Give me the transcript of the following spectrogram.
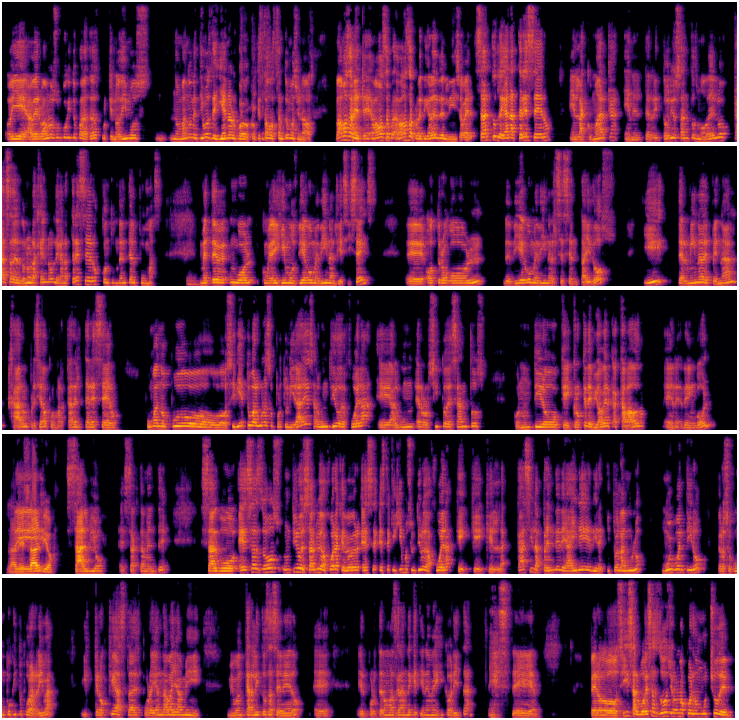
Oye, a ver, vámonos un poquito para atrás porque no dimos, nomás nos metimos de lleno al juego, creo que estamos bastante emocionados. Vamos a meter, vamos a, vamos a practicar desde el inicio. A ver, Santos le gana 3-0 en la comarca, en el territorio Santos Modelo, Casa del Donor Ajeno, le gana 3-0 contundente al Pumas. Mete un gol, como ya dijimos, Diego Medina al 16, eh, otro gol de Diego Medina al 62 y termina de penal Harold Preciado por marcar el 3-0. Pumas no pudo, si bien tuvo algunas oportunidades, algún tiro de fuera, eh, algún errorcito de Santos con un tiro que creo que debió haber acabado en, gol. La de, Salvio. Salvio, exactamente. Salvo esas dos, un tiro de Salvio de afuera que veo ese, este que dijimos, un tiro de afuera que, que, casi la prende de aire directito al ángulo. Muy buen tiro, pero se fue un poquito por arriba. Y creo que hasta por ahí andaba ya mi, mi buen Carlitos Acevedo, eh, el portero más grande que tiene México ahorita. Este, pero sí, salvo esas dos, yo no me acuerdo mucho de,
